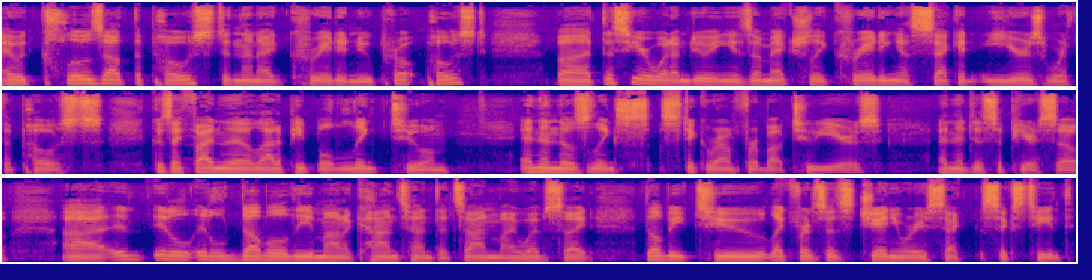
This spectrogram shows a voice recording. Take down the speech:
I would close out the post and then I'd create a new pro- post. But this year, what I'm doing is I'm actually creating a second year's worth of posts because I find that a lot of people link to them and then those links stick around for about two years and then disappear. So uh, it, it'll it'll double the amount of content that's on my website. There'll be two, like for instance, January sixteenth.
